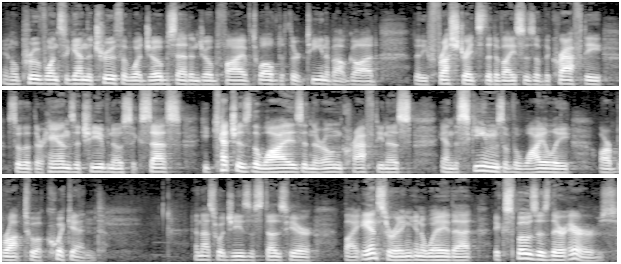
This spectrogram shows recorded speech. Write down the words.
and he'll prove once again the truth of what Job said in Job 5 12 to 13 about God that he frustrates the devices of the crafty so that their hands achieve no success. He catches the wise in their own craftiness, and the schemes of the wily are brought to a quick end. And that's what Jesus does here by answering in a way that exposes their errors.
